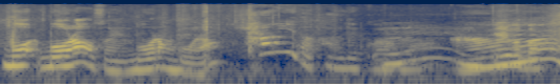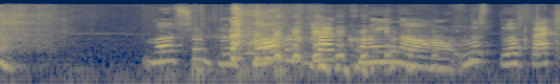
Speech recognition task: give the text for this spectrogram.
뭐 뭐라고 써요? 뭐랑 뭐야? 향이 다 다를 거야. 아. 읽어봐. Mushroom Pack Cleaner. Mushroom Pack.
